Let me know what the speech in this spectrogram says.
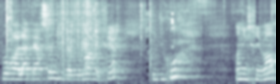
pour euh, la personne qui va vouloir écrire. Parce que du coup, en écrivant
